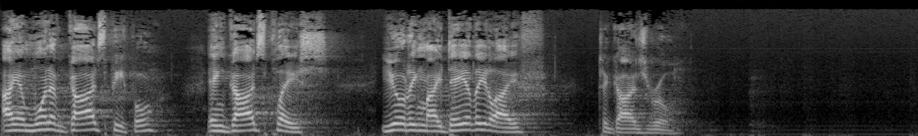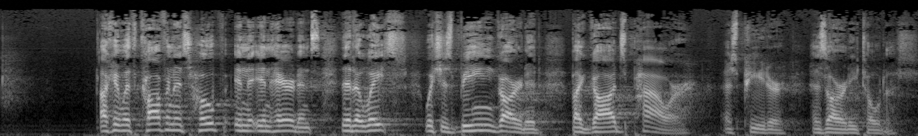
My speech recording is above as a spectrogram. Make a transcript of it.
I am one of God's people in God's place, yielding my daily life to God's rule. I can with confidence hope in the inheritance that awaits, which is being guarded by God's power, as Peter has already told us.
